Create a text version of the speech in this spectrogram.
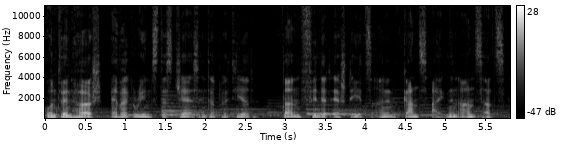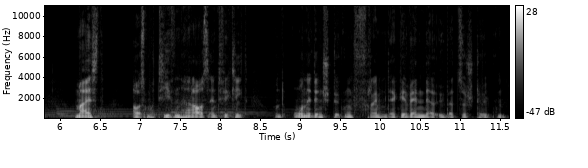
Und wenn Hirsch Evergreens des Jazz interpretiert, dann findet er stets einen ganz eigenen Ansatz, meist aus Motiven heraus entwickelt und ohne den Stücken fremde Gewänder überzustülpen.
